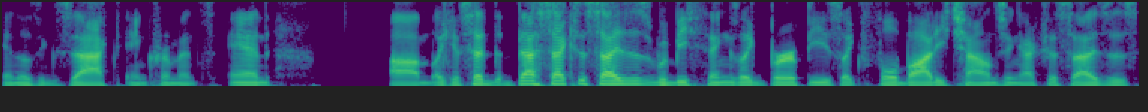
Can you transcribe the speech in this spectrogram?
in those exact increments. And um, like I said, the best exercises would be things like burpees, like full body challenging exercises.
